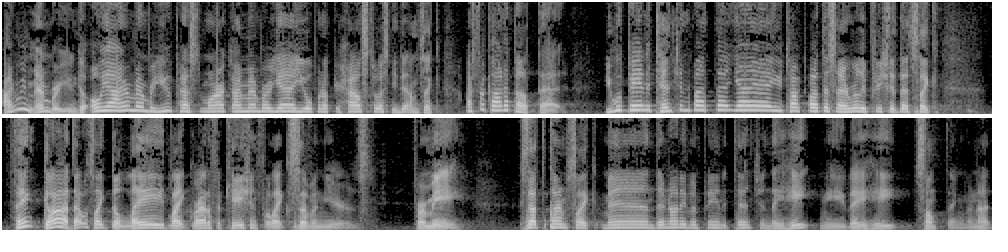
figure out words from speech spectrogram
I remember you. And go, oh, yeah, I remember you, Pastor Mark. I remember, yeah, you opened up your house to us and you did. I'm like, I forgot about that. You were paying attention about that? Yeah, yeah, you talked about this and I really appreciate that. It's like, thank God. That was like delayed like gratification for like seven years for me. Because at the time it's like, man, they're not even paying attention. They hate me. They hate something. They're not,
